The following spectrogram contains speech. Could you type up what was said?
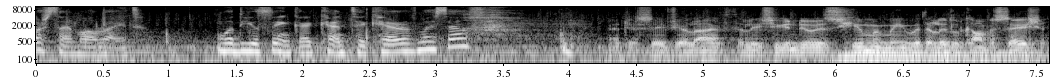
Course I'm all right. What do you think? I can't take care of myself? I just saved your life. The least you can do is humor me with a little conversation.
